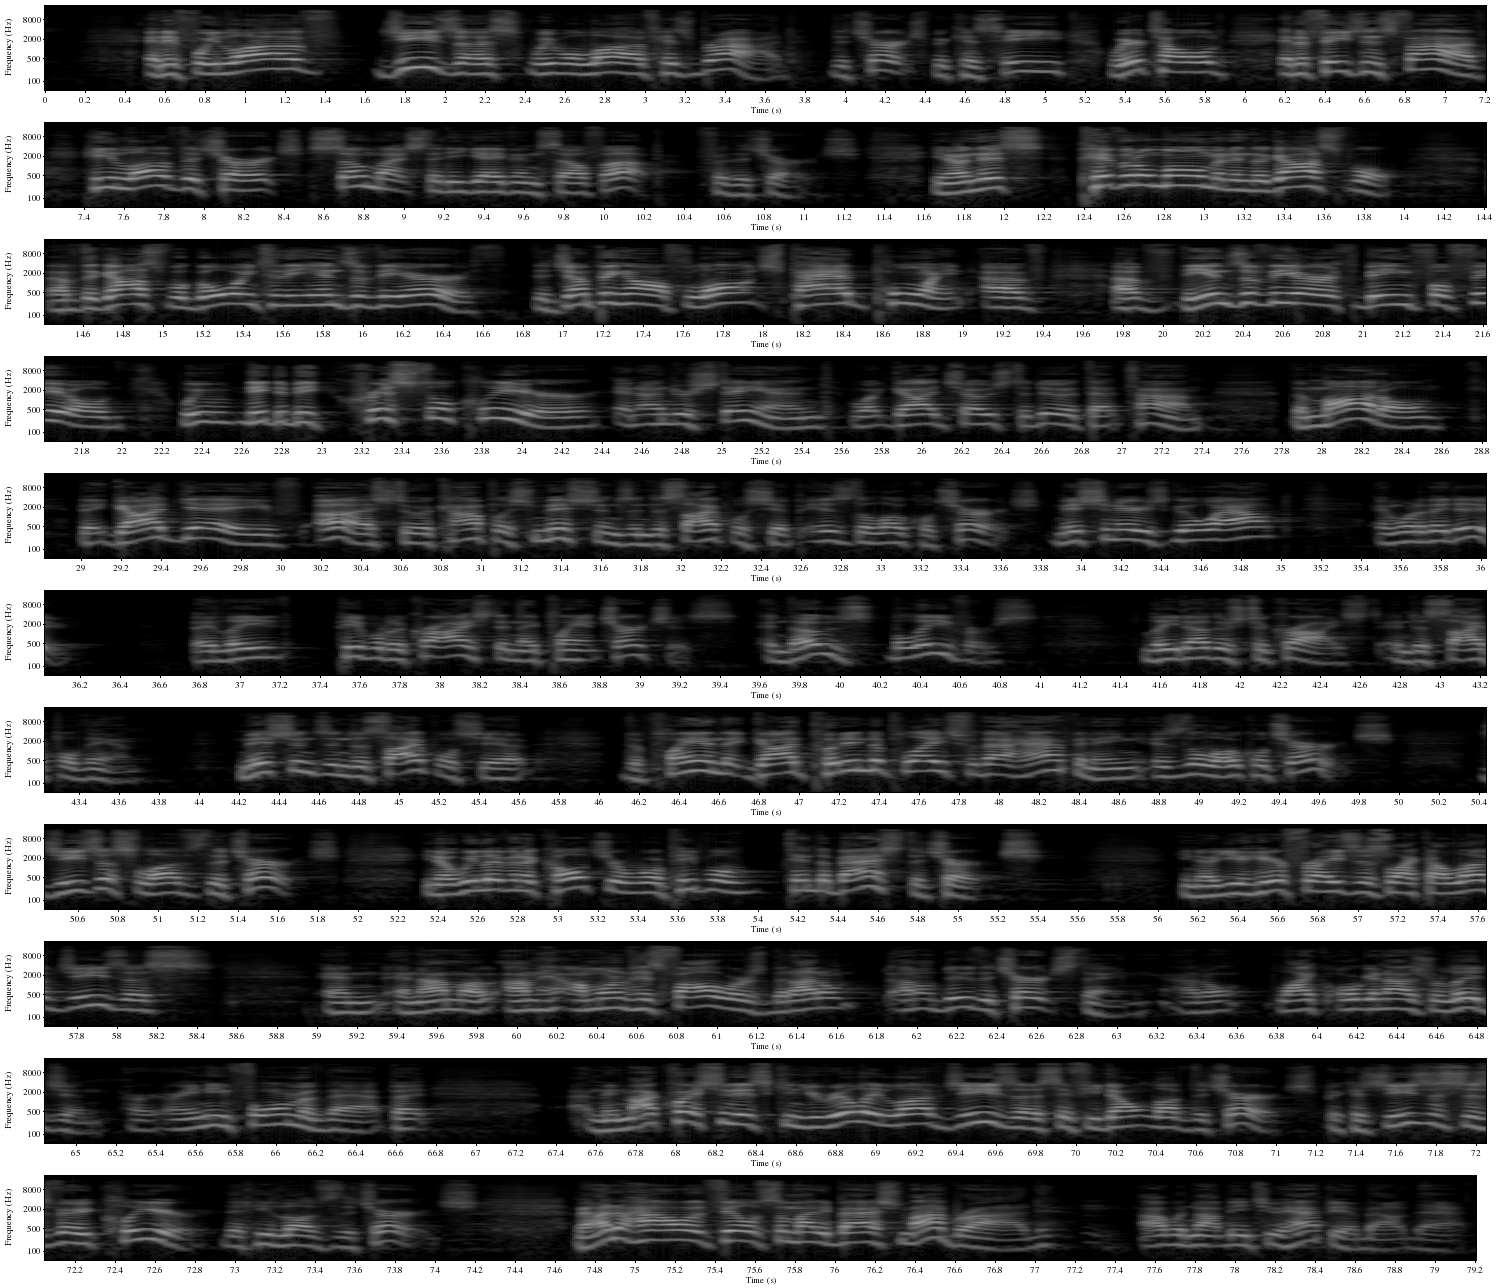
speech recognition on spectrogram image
And if we love Jesus, we will love his bride, the church, because he, we're told in Ephesians 5, he loved the church so much that he gave himself up for the church. You know, in this pivotal moment in the gospel, of the gospel going to the ends of the earth, the jumping off launch pad point of, of the ends of the earth being fulfilled, we need to be crystal clear and understand what God chose to do at that time. The model that God gave us to accomplish missions and discipleship is the local church. Missionaries go out, and what do they do? They lead people to Christ and they plant churches. And those believers lead others to Christ and disciple them missions and discipleship, the plan that God put into place for that happening is the local church. Jesus loves the church. You know, we live in a culture where people tend to bash the church. You know, you hear phrases like, I love Jesus and, and I'm, a, I'm, I'm one of his followers, but I don't, I don't do the church thing. I don't like organized religion or, or any form of that. But I mean, my question is can you really love Jesus if you don't love the church? Because Jesus is very clear that he loves the church. I mean, I know how I would feel if somebody bashed my bride. I would not be too happy about that.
